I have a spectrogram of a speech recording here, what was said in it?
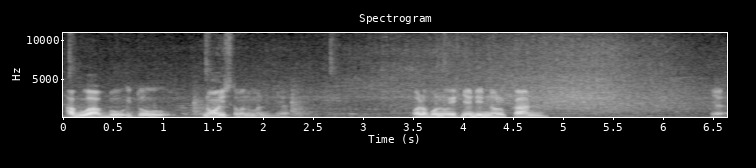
abu-abu itu noise teman-teman ya. Walaupun noise-nya dinolkan ya.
